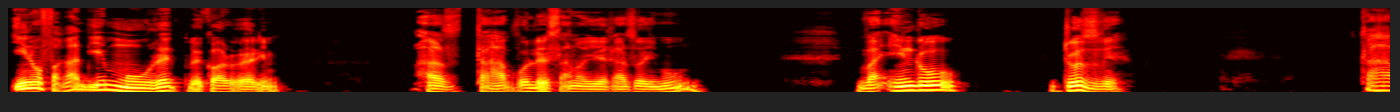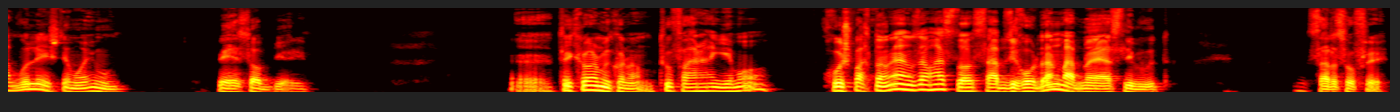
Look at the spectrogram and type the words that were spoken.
اینو فقط یه مورد به کار ببریم از تحول صنایع غذاییمون و این رو جزو تحول اجتماعیمون به حساب بیاریم. تکرار می‌کنم. تو فرهنگ ما خوشبختانه هنوزم هست سبزی خوردن مبنای اصلی بود. سر سفره.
